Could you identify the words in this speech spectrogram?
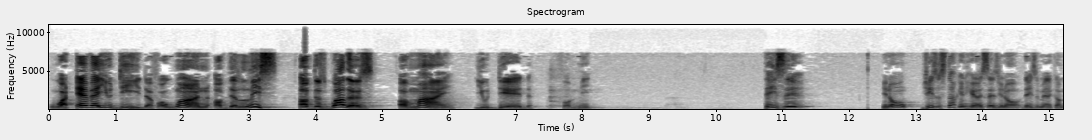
Whatever you did for one of the least of those brothers of mine, you did for me. There's a, you know, Jesus talking here says, you know, there's a man come.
